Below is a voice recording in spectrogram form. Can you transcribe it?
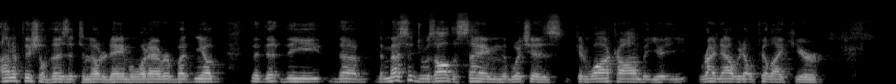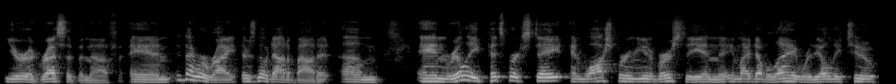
unofficial visit to Notre Dame or whatever, but you know, the, the, the, the, the message was all the same, which is you can walk on, but you right now we don't feel like you're you're aggressive enough. And they were right. There's no doubt about it. Um, and really, Pittsburg State and Washburn University in the MIAA were the only two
